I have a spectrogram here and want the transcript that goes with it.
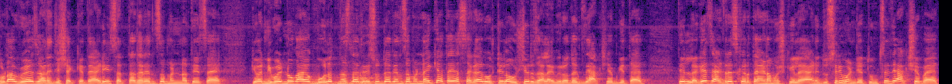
थोडा वेळ जाण्याची शक्यता आहे. आणि सत्ताधाऱ्यांचं म्हणणं तेच आहे किंवा निवडणूक आयोग बोलत नसला तरी सुद्धा त्यांचं म्हणणं आहे की आता या सगळ्या गोष्टीला उशीर झाला आहे विरोधक जे आक्षेप घेत आहेत ते लगेच ॲड्रेस करता येणं मुश्किल आहे. आणि दुसरी म्हणजे तुमचे जे आक्षेप आहेत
